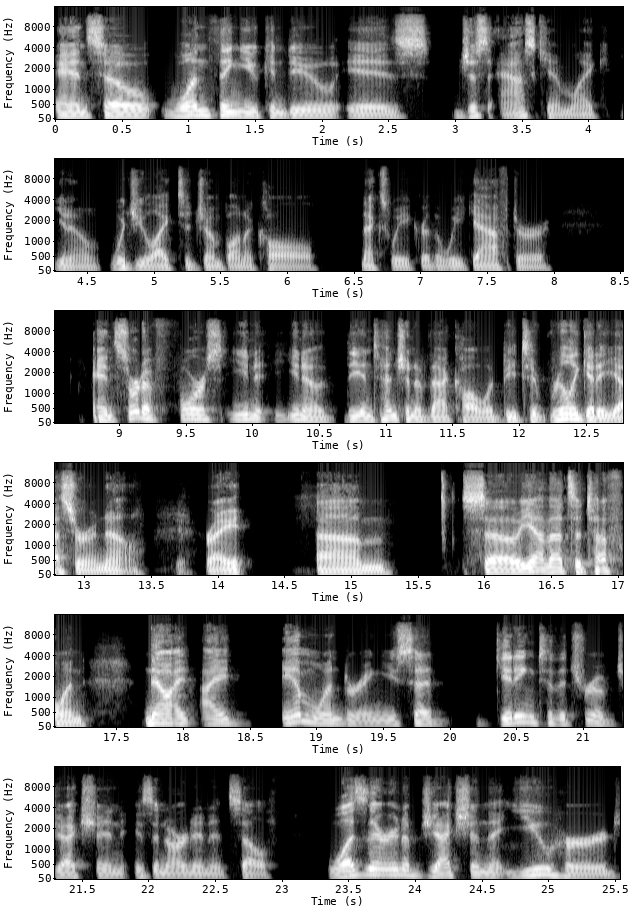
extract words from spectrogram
And so, one thing you can do is just ask him like you know would you like to jump on a call next week or the week after? and sort of force you know, you know the intention of that call would be to really get a yes or a no yeah. right? Um so yeah that's a tough one. Now i i am wondering you said getting to the true objection is an art in itself. Was there an objection that you heard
